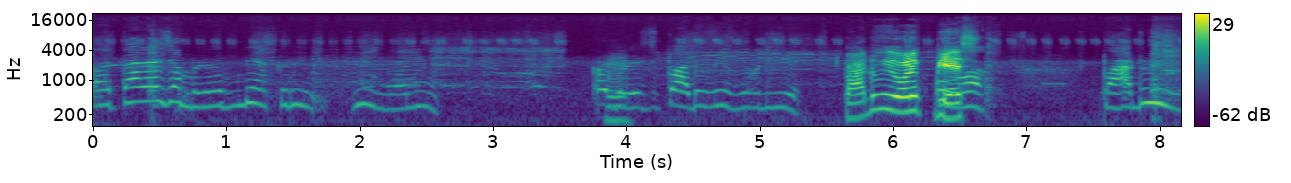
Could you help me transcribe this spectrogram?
અત્યારે નીકળ્યું જ પાડું વિવોની પાડું ભેંસ? પાડું.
